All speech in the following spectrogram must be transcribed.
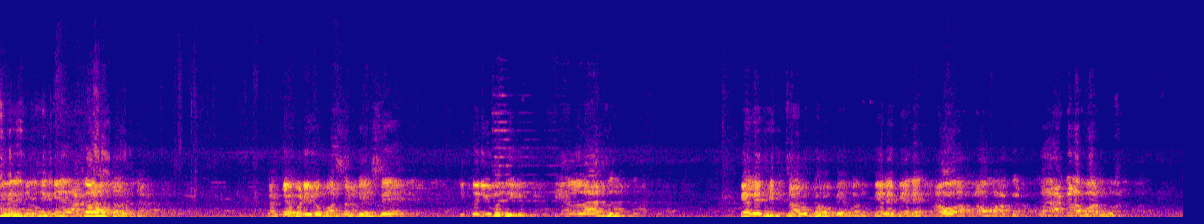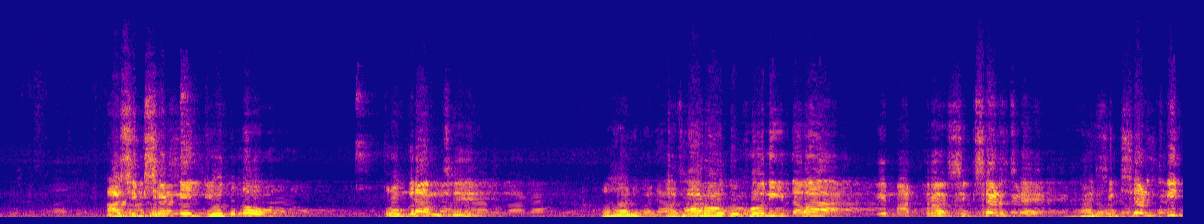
વિનંતી છે કે આગળ આવતા હતા. કારણ કે વડીલો પાછળ બેસે દીકરીઓ બધી. પહેલા જ પહેલેથી જ ચાલુ કરો બેહવાનું. પહેલે પહેલે. આવો આવો આગળ. હવે આગળ આવવાનું છે. આ શિક્ષણની જ્યોતનો પ્રોગ્રામ છે. હજારો દુઃખોની દવા એ માત્ર શિક્ષણ છે. શિક્ષણથી જ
